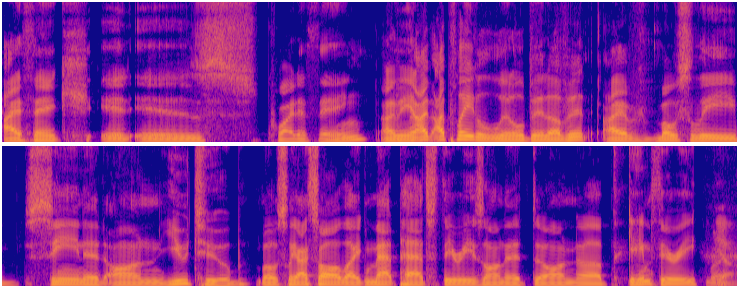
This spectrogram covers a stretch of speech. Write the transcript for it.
I think it is quite a thing. I mean, I, I played a little bit of it. I've mostly seen it on YouTube. Mostly, I saw like MatPat's theories on it on uh, Game Theory. Yeah.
